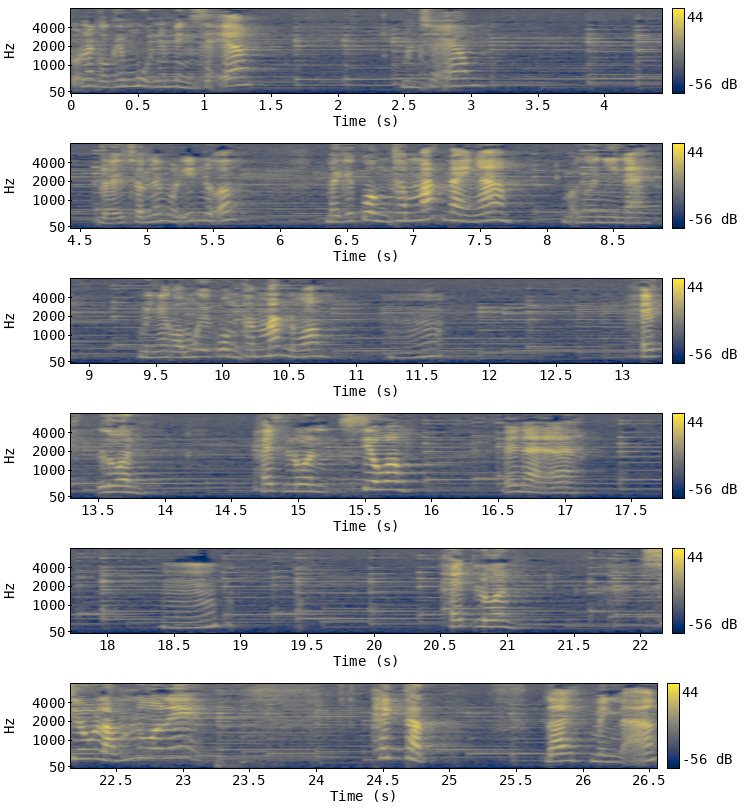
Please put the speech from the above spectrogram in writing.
chỗ này có cái mụn nên mình sẽ mình sẽ em, đấy chấm lên một ít nữa. Mấy cái quầng thâm mắt này nhá. Mọi người nhìn này. Mình đang có một cái quầng thâm mắt đúng không? Ừ. hết luôn. Hết luôn. Siêu không? Đây này này ừ. hết luôn. Siêu lắm luôn ý. Thích thật. Đây mình đã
